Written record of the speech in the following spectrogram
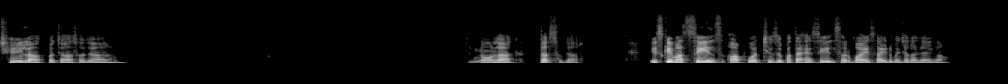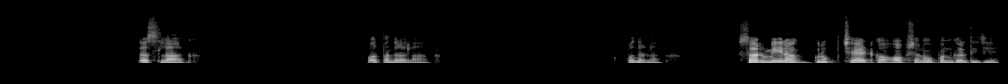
छ लाख पचास हज़ार। नौ लाख दस हज़ार। इसके बाद सेल्स, आपको अच्छे से पता है, सेल्स सर बाय साइड में चला जाएगा। दस लाख और पंद्रह लाख। पंद्रह लाख। सर, मेरा ग्रुप चैट का ऑप्शन ओपन कर दीजिए।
